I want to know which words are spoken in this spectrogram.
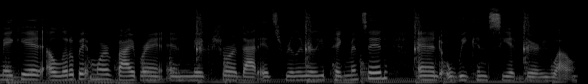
make it a little bit more vibrant and make sure that it's really, really pigmented and we can see it very well.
